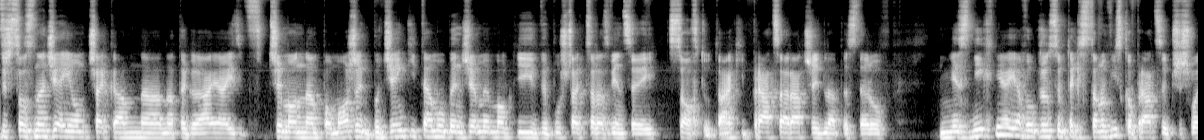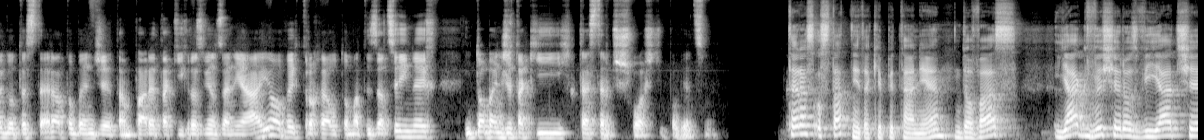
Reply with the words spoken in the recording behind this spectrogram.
wiesz co, z nadzieją czekam na, na tego AI, w czym on nam pomoże, bo dzięki temu będziemy mogli wypuszczać coraz więcej softu, tak? I praca raczej dla testerów nie zniknie. Ja wyobrażam sobie takie stanowisko pracy przyszłego testera, to będzie tam parę takich rozwiązań AI-owych, trochę automatyzacyjnych i to będzie taki tester przyszłości, powiedzmy. Teraz ostatnie takie pytanie do Was. Jak wy się rozwijacie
